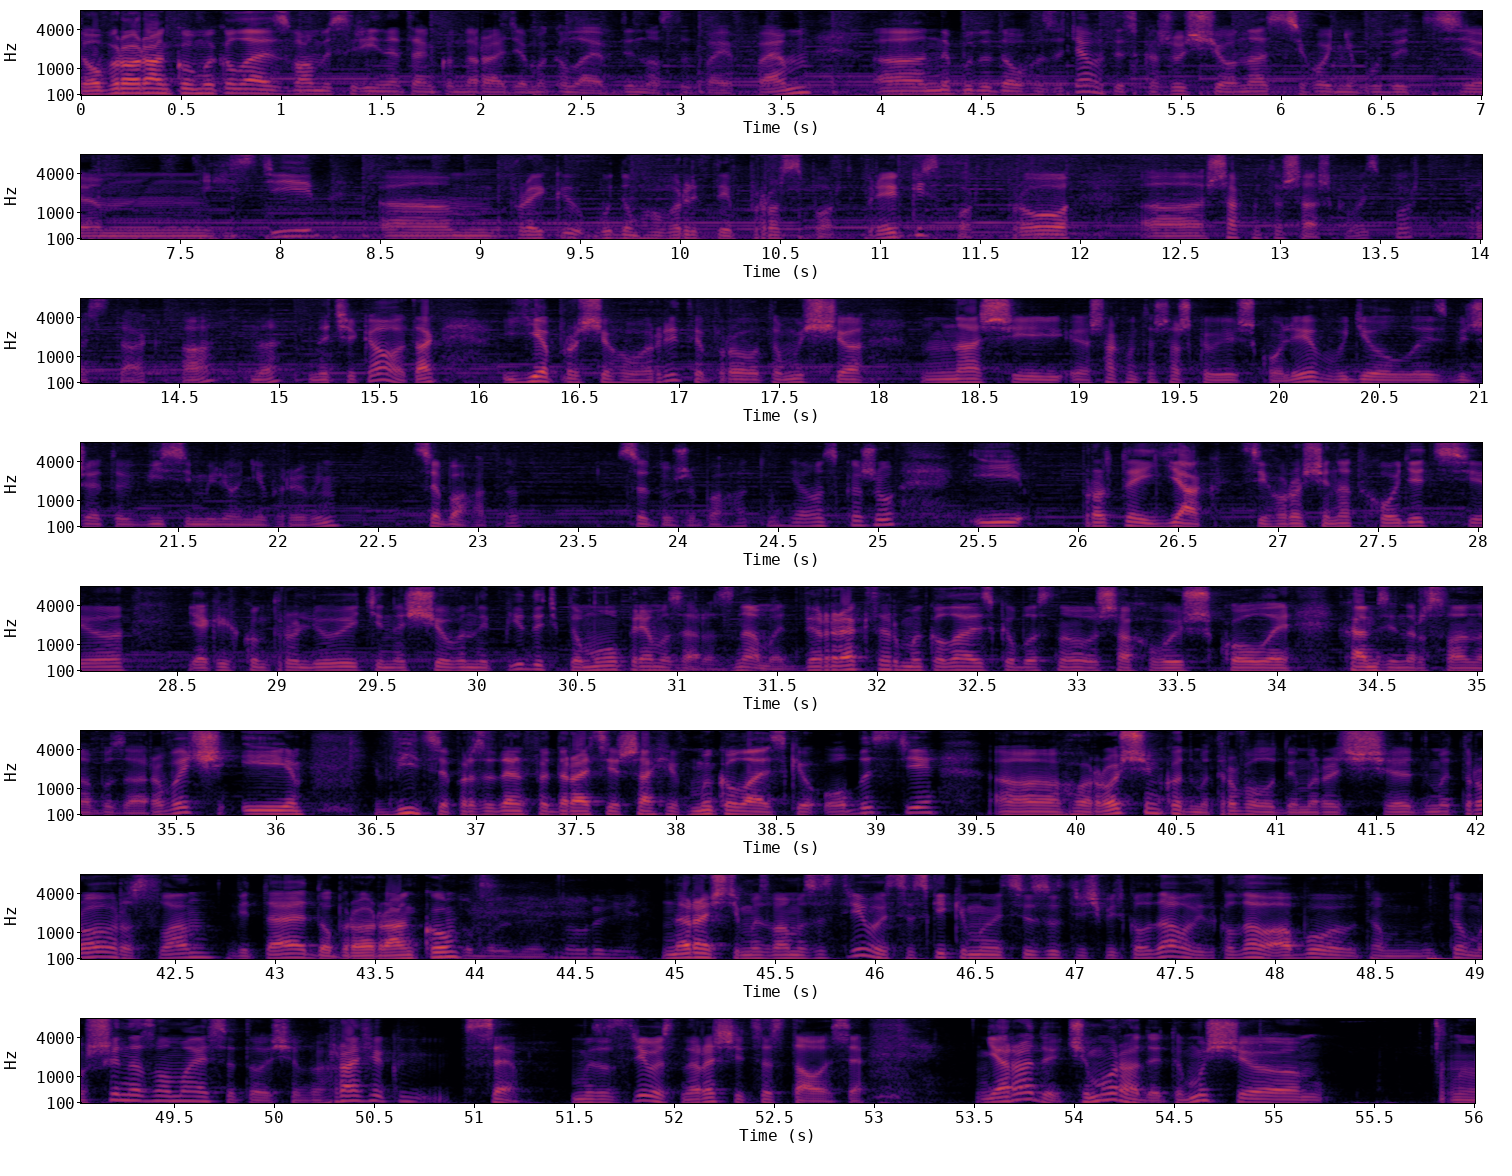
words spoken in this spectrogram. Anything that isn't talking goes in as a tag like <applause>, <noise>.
Доброго ранку, Миколаїв. З вами Сергій Нетенко на радіо Миколаїв 92 FM. Е, Не буду довго затягувати. Скажу, що у нас сьогодні будуть ем, гісті, ем, про які будемо говорити про спорт. Про який спорт? Про е, шахмато-шашковий спорт. Ось так. А? Не? Не чекало, так? Є про що говорити, про тому що нашій е, шахмато-шашковій школі виділили з бюджету 8 мільйонів гривень. Це багато. Це дуже багато, я вам скажу. І про те, як ці гроші надходять, е, як їх контролюють і на що вони підуть. Тому прямо зараз з нами директор Миколаївської обласної шахової школи Хамзін Руслан Абузарович і віце-президент Федерації шахів Миколаївської області е, Горощенко Дмитро Володимирович. Дмитро, Руслан, вітаю, доброго ранку. Добрий день. Добрий день. Нарешті ми з вами зустрілися, скільки ми цю зустріч відкладали, відкладали, або там то машина зламається, то ще графік. Все, ми зустрілися, нарешті це сталося. Я радий. Чому радий? Тому що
